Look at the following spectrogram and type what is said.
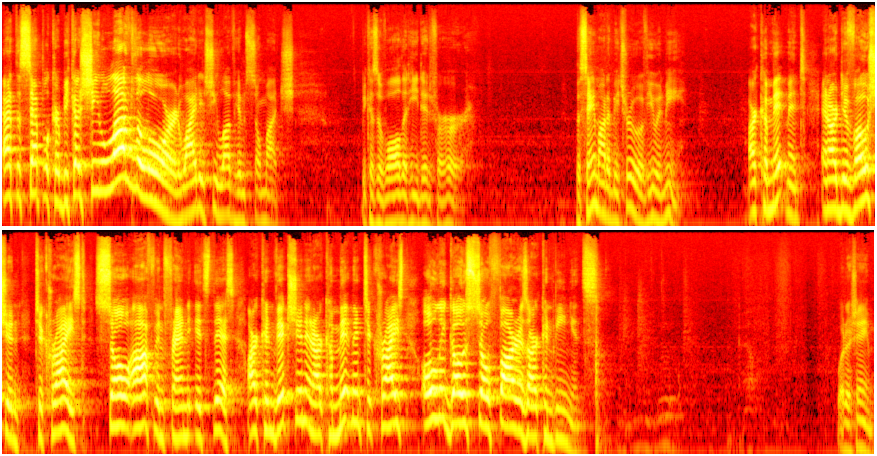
at the sepulchre because she loved the Lord. Why did she love him so much? Because of all that he did for her. The same ought to be true of you and me our commitment and our devotion to Christ, so often, friend, it's this. Our conviction and our commitment to Christ only goes so far as our convenience. What a shame.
